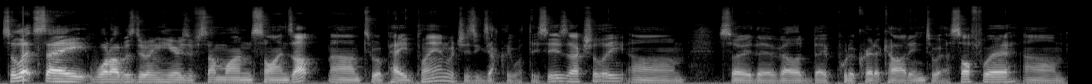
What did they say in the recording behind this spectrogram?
So let's say what I was doing here is if someone signs up um, to a paid plan, which is exactly what this is actually. Um, so they're valid, they've put a credit card into our software. Um,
